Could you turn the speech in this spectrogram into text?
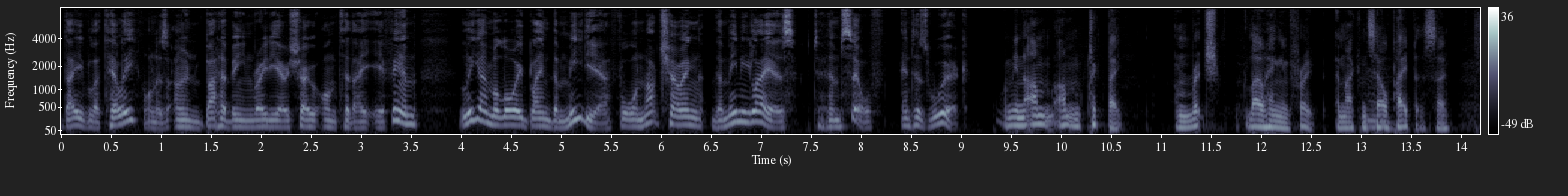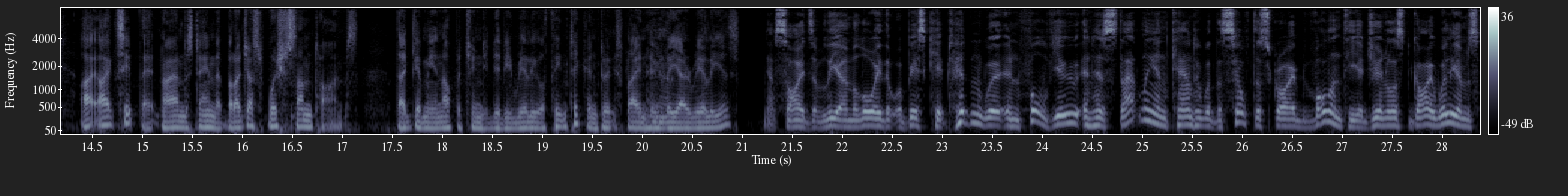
Dave Letele, on his own Buttabean radio show on Today FM, Leo Molloy blamed the media for not showing the many layers to himself and his work. I mean, I'm, I'm clickbait. I'm rich, low hanging fruit, and I can sell Mm. papers. So I, I accept that and I understand that. But I just wish sometimes they'd give me an opportunity to be really authentic and to explain who Leo really is. Now, sides of Leo Molloy that were best kept hidden were in full view in his startling encounter with the self described volunteer journalist Guy Williams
